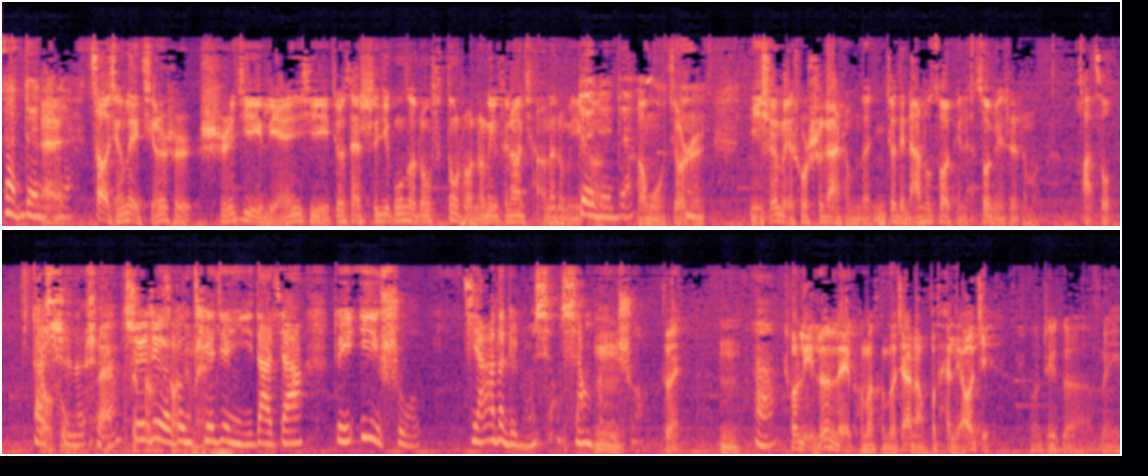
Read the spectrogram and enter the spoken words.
啊，对对对，造型类其实是实际联系，就是在实际工作中动手能力非常强的这么一个科目，就是你学美术是干什么的，你就得拿出作品来，作品是什么？画作。啊，是的，是的，所以这个更贴近于大家对艺术家的这种想象，可以说。对，嗯。啊。说理论类，可能很多家长不太了解。说这个美，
